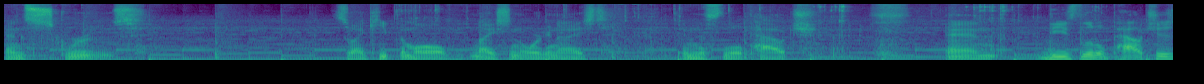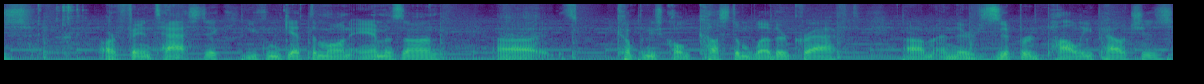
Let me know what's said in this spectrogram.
and screws. So I keep them all nice and organized in this little pouch. And these little pouches are fantastic. You can get them on Amazon. Uh, company's called Custom Leathercraft, um, and they're zippered poly pouches.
